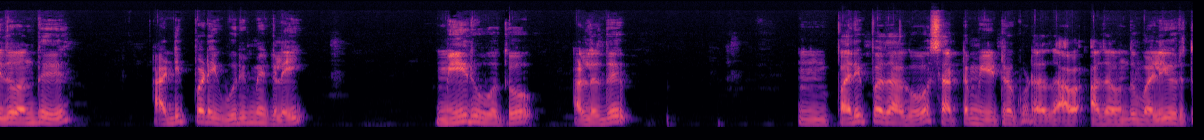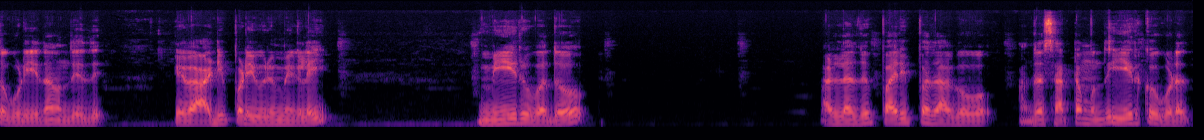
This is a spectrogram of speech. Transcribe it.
இது வந்து அடிப்படை உரிமைகளை மீறுவதோ அல்லது பறிப்பதாகவோ சட்டம் இயற்றக்கூடாது. அதை வந்து வலியுறுத்தக்கூடியதான் வந்து இது. இவை அடிப்படை உரிமைகளை மீறுவதோ அல்லது பறிப்பதாகவோ அந்த சட்டம் வந்து இருக்கக்கூடாது.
